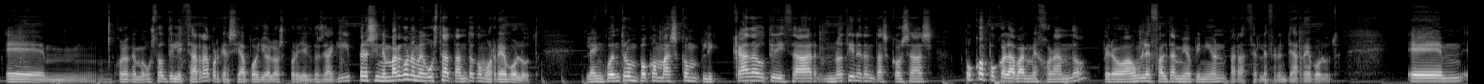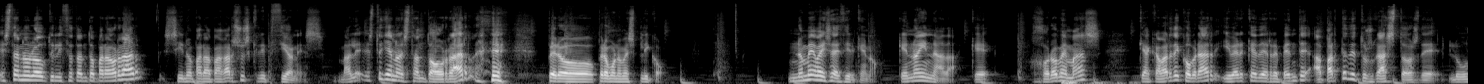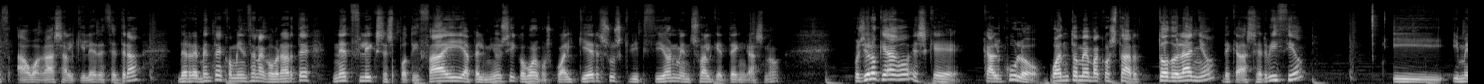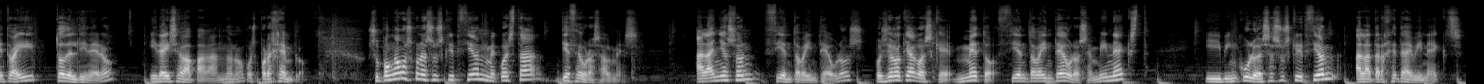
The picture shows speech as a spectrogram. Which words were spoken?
em, con lo que me gusta utilizarla porque así apoyo los proyectos de aquí, pero sin embargo no me gusta tanto como Revolut. La encuentro un poco más complicada a utilizar, no tiene tantas cosas, poco a poco la van mejorando, pero aún le falta, mi opinión, para hacerle frente a Revolut. Em, esta no la utilizo tanto para ahorrar, sino para pagar suscripciones, ¿vale? Esto ya no es tanto ahorrar, pero, pero bueno, me explico. No me vais a decir que no, que no hay nada, que jorobe más que acabar de cobrar y ver que de repente, aparte de tus gastos de luz, agua, gas, alquiler, etc., de repente comienzan a cobrarte Netflix, Spotify, Apple Music o bueno, pues cualquier suscripción mensual que tengas, ¿no? Pues yo lo que hago es que calculo cuánto me va a costar todo el año de cada servicio y, meto ahí todo el dinero y de ahí se va pagando, ¿no? Pues por ejemplo, supongamos que una suscripción me cuesta 10 euros al mes. Al año son 120 euros. Pues yo lo que hago es que meto 120 euros en Binext y vinculo esa suscripción a la tarjeta de Binext.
